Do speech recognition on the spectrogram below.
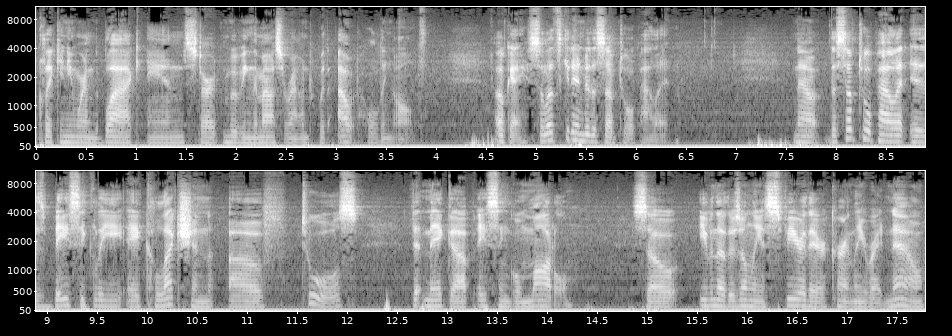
click anywhere in the black and start moving the mouse around without holding Alt. Okay, so let's get into the subtool palette. Now, the subtool palette is basically a collection of tools that make up a single model. So even though there's only a sphere there currently right now,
